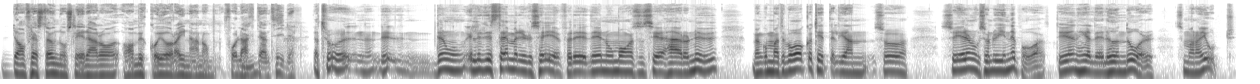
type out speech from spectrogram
de flesta ungdomsledare har, har mycket att göra innan de får lagt den tiden. Jag tror, det, det, är nog, eller det stämmer det du säger, för det, det är nog många som ser här och nu. Men går man tillbaka och tittar lite grann så, så är det nog som du är inne på. Det är en hel del hundår som man har gjort.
